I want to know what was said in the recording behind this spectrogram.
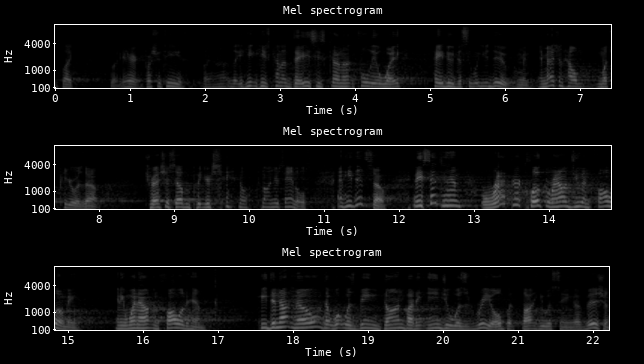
It's like, here, brush your teeth. Like, uh, he, he's kind of dazed, he's kind of fully awake. Hey, dude, this is what you do. I mean, imagine how much Peter was up. Dress yourself and put your sandal, put on your sandals. And he did so. And he said to him, Wrap your cloak around you and follow me. And he went out and followed him. He did not know that what was being done by the angel was real, but thought he was seeing a vision.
